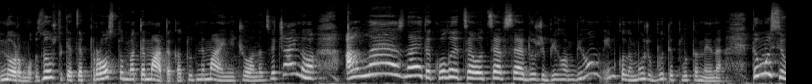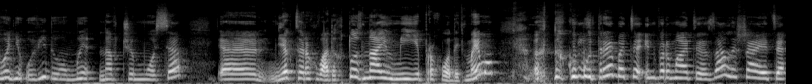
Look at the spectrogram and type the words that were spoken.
норму. Знову ж таки, це просто математика. Тут немає нічого надзвичайного. Але знаєте, коли це оце все дуже бігом-бігом, інколи може бути плутанина. Тому сьогодні у відео ми навчимося, е, як це рахувати. Хто знає, вміє, проходить мимо. Хто кому треба ця інформація залишається.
